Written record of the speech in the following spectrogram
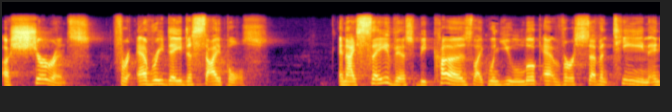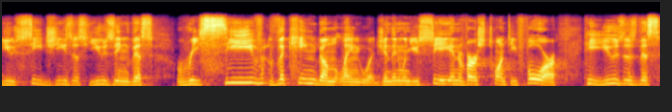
assurance for everyday disciples. And I say this because, like, when you look at verse 17 and you see Jesus using this receive the kingdom language, and then when you see in verse 24, he uses this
